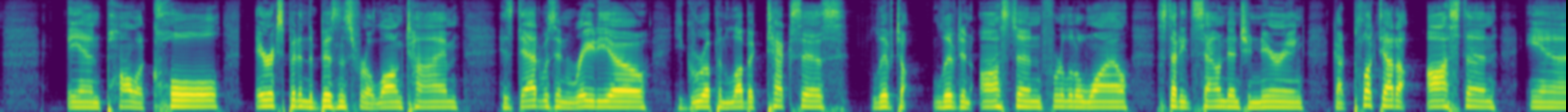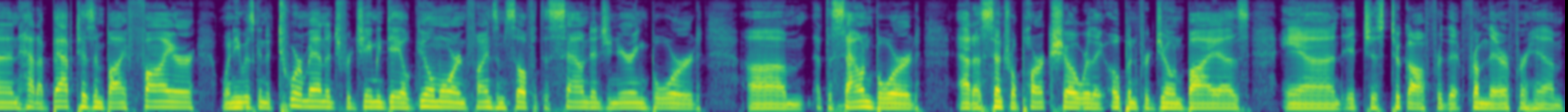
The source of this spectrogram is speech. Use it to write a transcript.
and Paula Cole. Eric's been in the business for a long time. His dad was in radio. He grew up in Lubbock, Texas, lived to, lived in Austin for a little while, studied sound engineering, got plucked out of Austin and had a baptism by fire when he was going to tour manage for Jamie Dale Gilmore and finds himself at the sound engineering board, um, at the sound board at a Central Park show where they opened for Joan Baez, and it just took off for the, from there for him.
